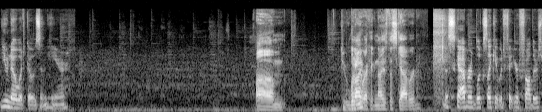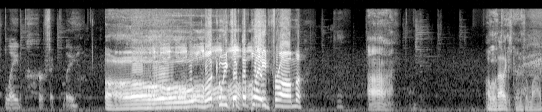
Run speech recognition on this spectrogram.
you know what goes in here. Um, Do would I recognize the scabbard? The scabbard looks like it would fit your father's blade perfectly. Oh, look who he took the blade from. Ah, Oh, well, that explains a lot.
